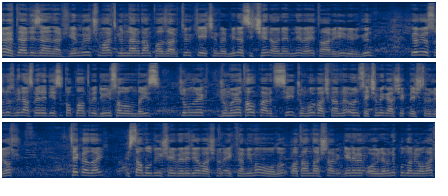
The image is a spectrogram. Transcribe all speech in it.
Evet değerli izleyenler 23 Mart günlerden pazar Türkiye için ve Milas için önemli ve tarihi bir gün. Görüyorsunuz Milas Belediyesi toplantı ve düğün salonundayız. Cumhuriyet, Cumhuriyet Halk Partisi Cumhurbaşkanlığı ön seçimi gerçekleştiriliyor. Tek aday İstanbul Büyükşehir Belediye Başkanı Ekrem İmamoğlu. Vatandaşlar gelenek oylarını kullanıyorlar.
